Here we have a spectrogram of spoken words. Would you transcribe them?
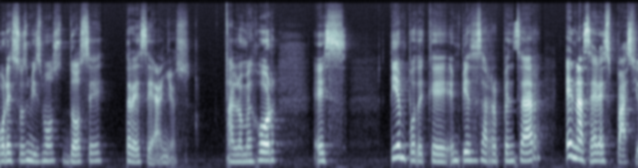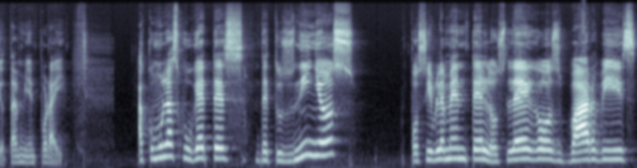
por esos mismos 12, 13 años. A lo mejor es tiempo de que empieces a repensar en hacer espacio también por ahí. Acumulas juguetes de tus niños, posiblemente los Legos, Barbies,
